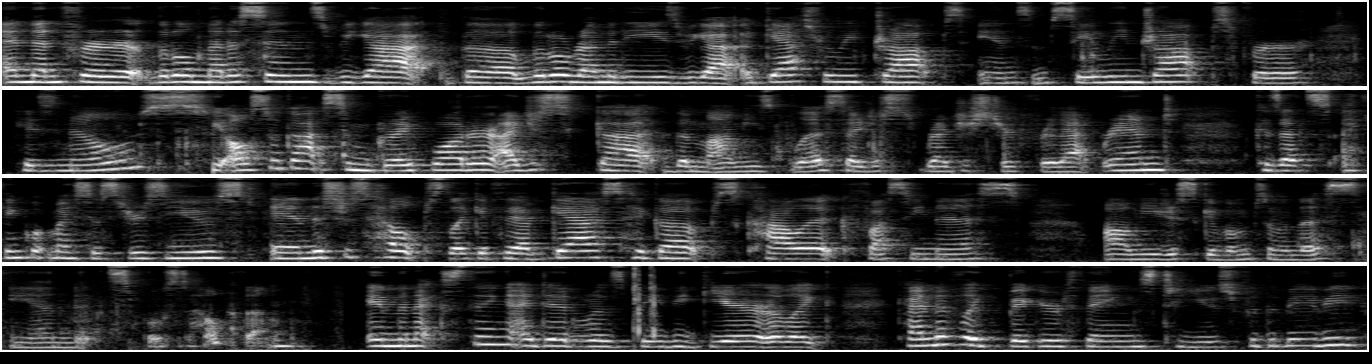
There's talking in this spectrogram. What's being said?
And then for little medicines, we got the little remedies. We got a gas relief drops and some saline drops for his nose. We also got some gripe water. I just got the Mommy's Bliss. I just registered for that brand because that's, I think, what my sisters used. And this just helps, like, if they have gas, hiccups, colic, fussiness, um, you just give them some of this and it's supposed to help them. And the next thing I did was baby gear, or like kind of like bigger things to use for the baby.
